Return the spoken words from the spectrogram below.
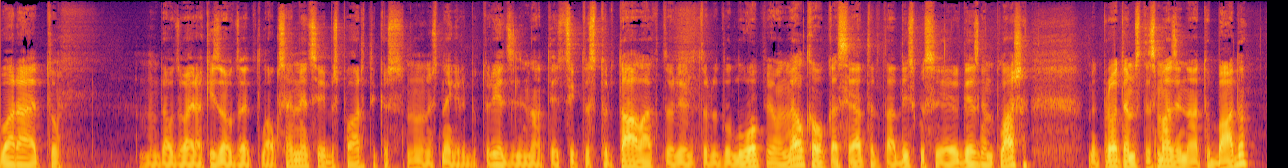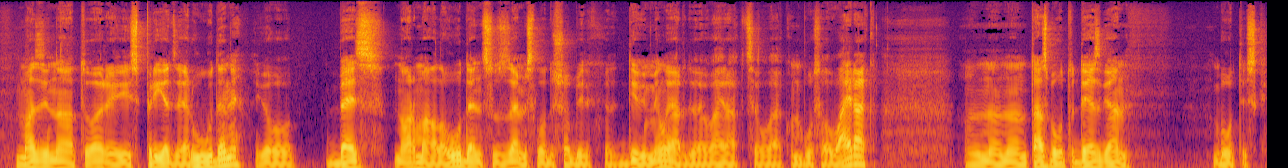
varētu nu, daudz vairāk izaudzēt lauksaimniecības pārtikas. Nu, es negribu tur iedziļināties, cik tas tur tālāk tur ir tur lopi un vēl kaut kas, jā, tur tā diskusija ir diezgan plaša. Bet, protams, tas mazinātu badu, mazinātu arī spriedzi ar ūdeni, jo bez normāla ūdens uz zemeslodes šobrīd ir divi miljardi vai vairāk cilvēku, un būs vēl vairāk. Un, un, un tas būtu diezgan būtiski.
